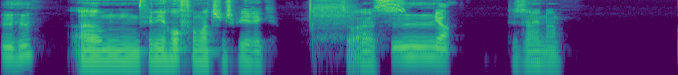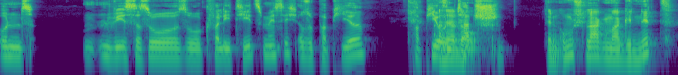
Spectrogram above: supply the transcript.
Mhm. ähm, finde ich Hochformat schon schwierig. So als Mm, Ja. Designer. Und wie ist das so, so qualitätsmäßig? Also Papier, Papier Also und Touch, Den Umschlag mag ich nicht.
